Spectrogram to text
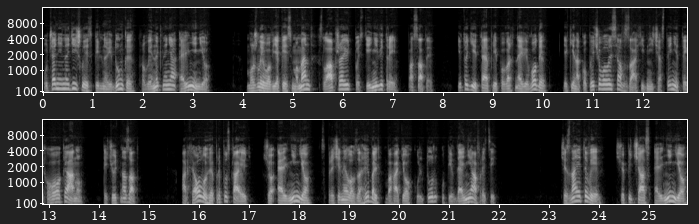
Учені не дійшли спільної думки про виникнення Ель-Ніньо. Можливо, в якийсь момент слабшають постійні вітри, пасати, і тоді теплі поверхневі води, які накопичувалися в західній частині Тихого океану, течуть назад. Археологи припускають, що Ель-Ніньо спричинило загибель багатьох культур у Південній Африці. Чи знаєте ви, що під час Ель-Ніньо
